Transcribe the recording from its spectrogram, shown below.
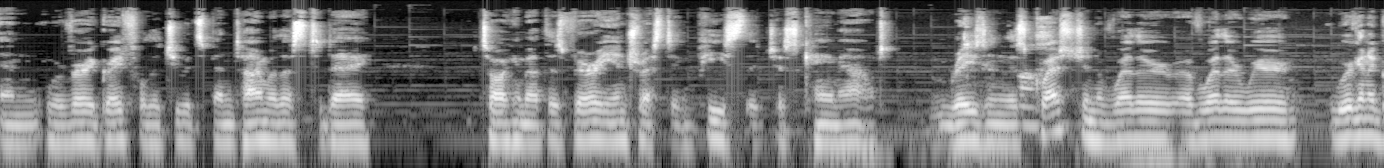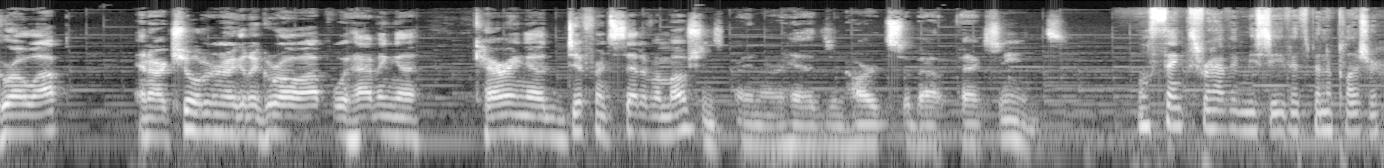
And we're very grateful that you would spend time with us today talking about this very interesting piece that just came out, raising this awesome. question of whether of whether we're we're going to grow up and our children are going to grow up with having a carrying a different set of emotions in our heads and hearts about vaccines. Well, thanks for having me, Steve. It's been a pleasure.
